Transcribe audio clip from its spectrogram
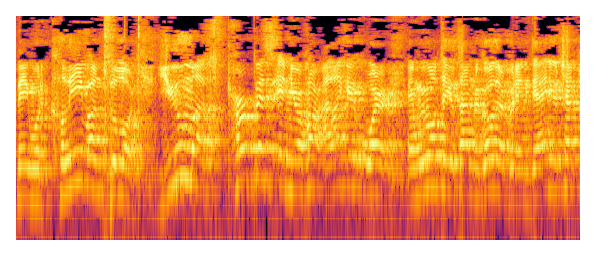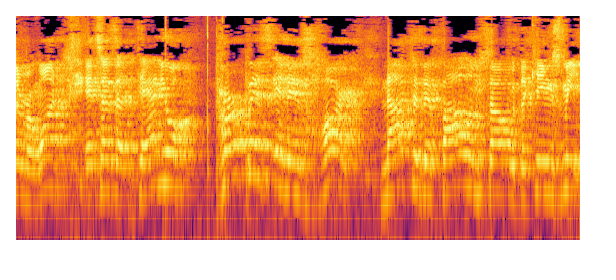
they would cleave unto the Lord. You must purpose in your heart. I like it where, and we won't take the time to go there, but in Daniel chapter number 1, it says that Daniel purposed in his heart not to defile himself with the king's meat.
